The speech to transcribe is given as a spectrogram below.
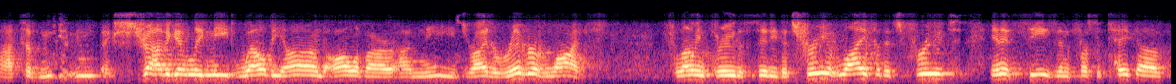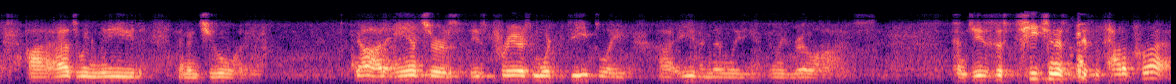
uh, to extravagantly meet well beyond all of our uh, needs, right? A river of life flowing through the city, the tree of life with its fruit in its season for us to take of uh, as we need and enjoy. God answers these prayers more deeply uh, even than we, than we realize. And Jesus is teaching us this is how to pray.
